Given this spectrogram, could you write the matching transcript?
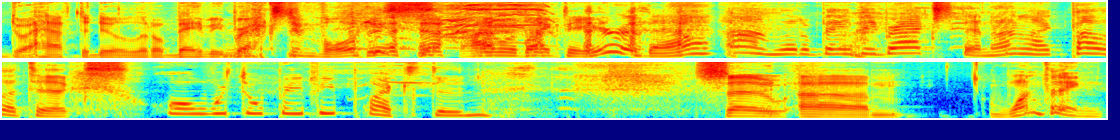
Do I have to do a little baby Braxton voice? I would like to hear it now. I'm little baby Braxton. I like politics. Oh, little baby Braxton. So, um, one thing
